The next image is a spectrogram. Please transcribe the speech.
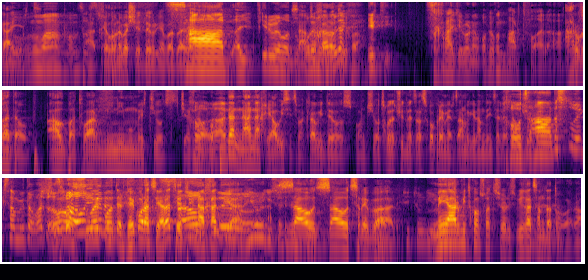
კაი, ერთი. ნუ მომწონს. არტხელოვნება შედევრია ბაზარი სან აი პირველად უყურებ იყო. ერთი 9 ჯერ ვარ ყოფილიყო მართლა რა. არ ვღადაობ ალბათ ვარ მინიმუმ 1-20 ჯერ ხო, ანუ- და ნანახი აუ ისიც მაქვს რა ვიდეოს პონჩი 97 წელს იყო პრემიერა წარმოიგი რამდენი წელია ხო ძალიან და სულ ეგ სამი თამაშობს სუე პონტერ დეკორაცია რა თეთრი ნახატი არის. საოც საოცრება არის. მე არ მithkom სხვა შორის ვიღაცამ დატოვა რა.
